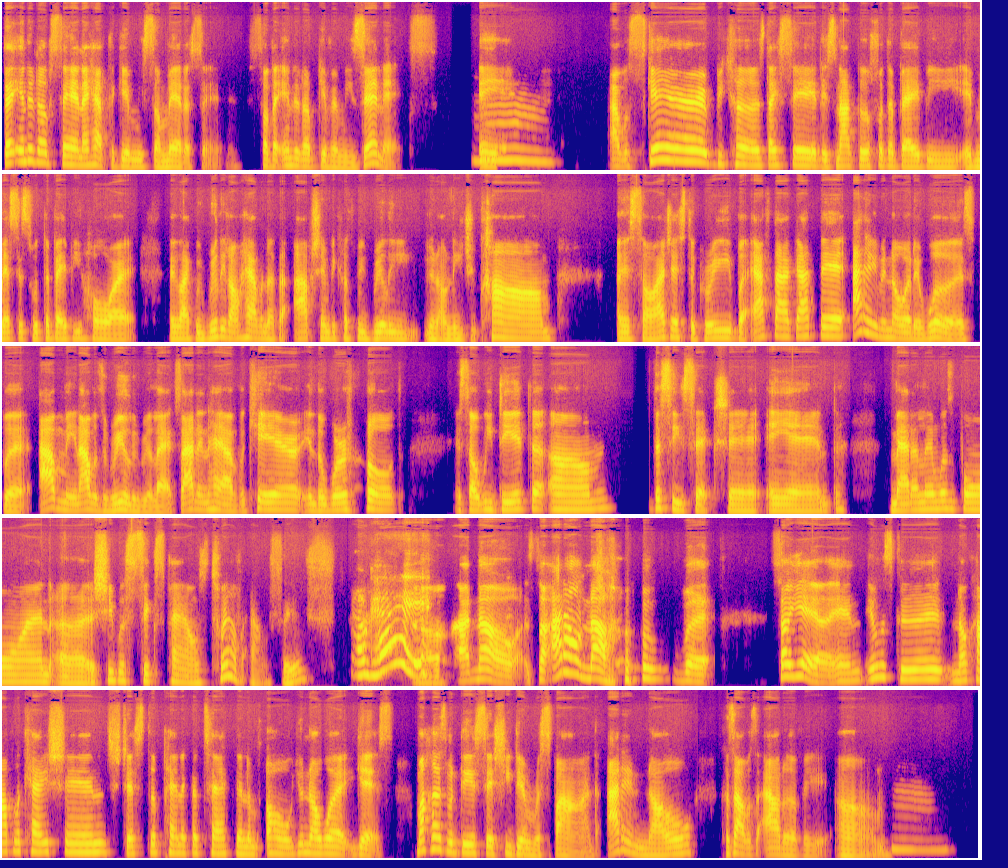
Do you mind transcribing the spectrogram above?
they ended up saying they have to give me some medicine. So they ended up giving me Xanax. Mm. And I was scared because they said it's not good for the baby. It messes with the baby heart. They're like, we really don't have another option because we really, you know, need you calm. And so I just agreed. But after I got that, I didn't even know what it was. But I mean, I was really relaxed. I didn't have a care in the world. And so we did the um the C-section and Madeline was born. Uh, she was six pounds, 12 ounces. Okay. Uh, I know. So I don't know, but so yeah, and it was good. No complications, just the panic attack. And oh, you know what? Yes, my husband did say she didn't respond. I didn't know because I was out of it. Um, Hmm.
